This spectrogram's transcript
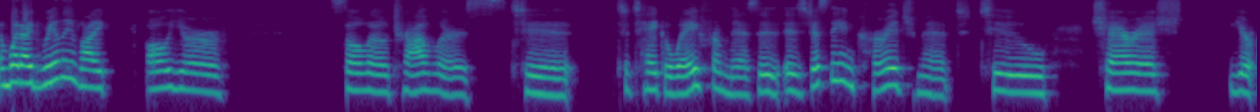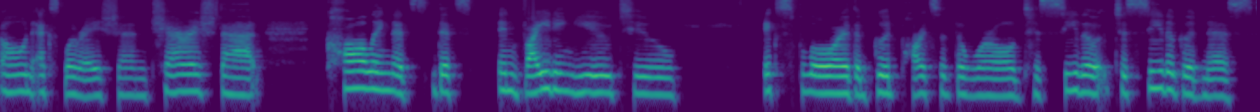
And what I'd really like all your solo travelers to to take away from this is, is just the encouragement to cherish your own exploration, cherish that calling that's that's inviting you to explore the good parts of the world to see the to see the goodness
